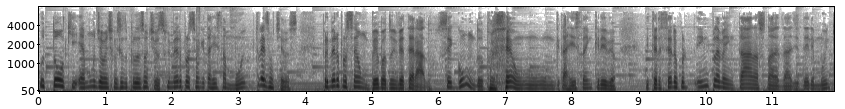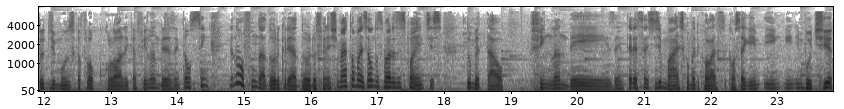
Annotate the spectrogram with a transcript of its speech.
O Tolkien é mundialmente conhecido por dois motivos. Primeiro, por ser um guitarrista muito. Três motivos. Primeiro, por ser um bêbado inveterado. Segundo, por ser um, um guitarrista incrível. E terceiro, por implementar na sonoridade dele muito de música folclórica finlandesa. Então, sim, ele não é o fundador, o criador do Finnish Metal, mas é um dos maiores expoentes do metal finlandês. É interessante demais como ele consegue embutir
